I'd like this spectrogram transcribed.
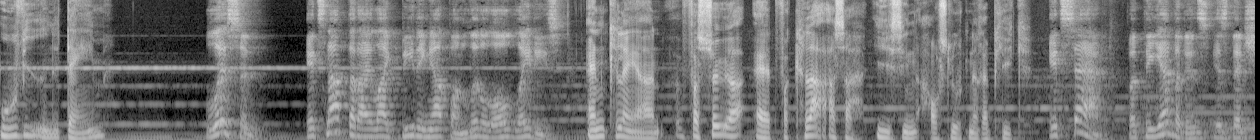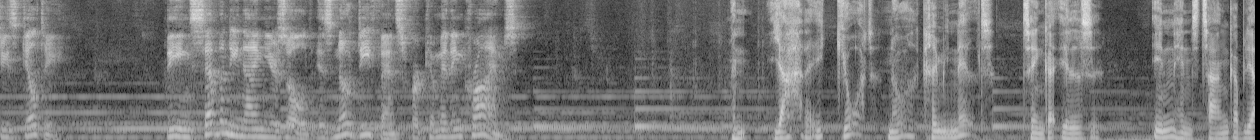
uvidende dame? Listen, it's not that I like beating up on little old ladies. Anklageren forsøger at forklare sig i sin afsluttende replik. It's sad, but the evidence is that she's guilty. Being 79 years old is no defense for committing crimes. Men jeg har da ikke gjort noget kriminelt, tænker Else, inden hendes tanker bliver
